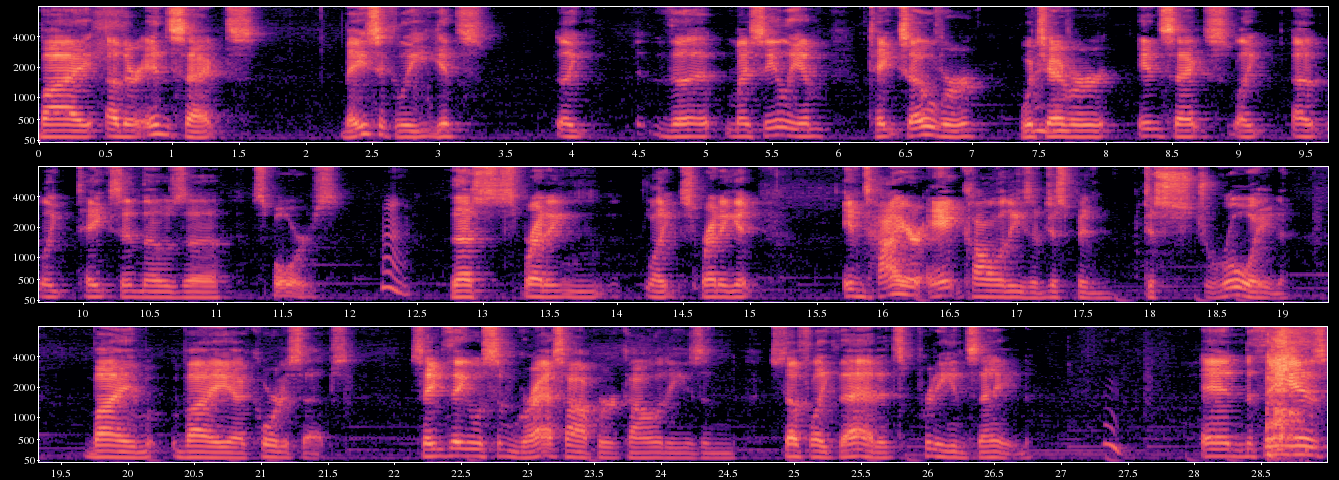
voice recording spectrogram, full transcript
by other insects, basically gets like the mycelium takes over whichever insects like uh, like takes in those uh, spores, thus spreading like spreading it. Entire ant colonies have just been destroyed by by uh, cordyceps. Same thing with some grasshopper colonies and stuff like that. It's pretty insane. And the thing is,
